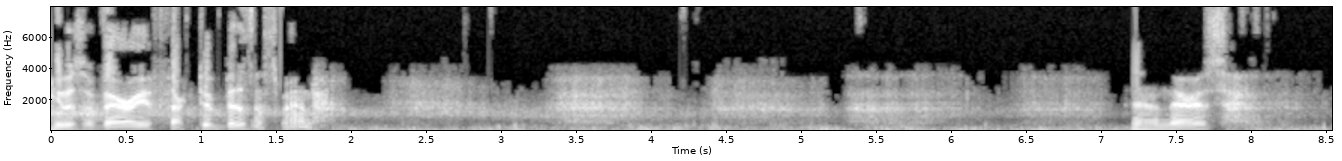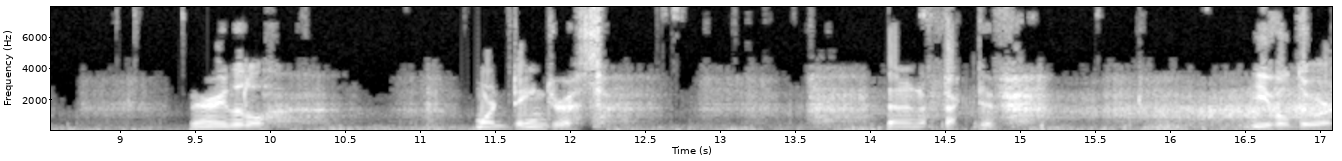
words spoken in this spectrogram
He was a very effective businessman. And there's very little more dangerous than an effective evildoer.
